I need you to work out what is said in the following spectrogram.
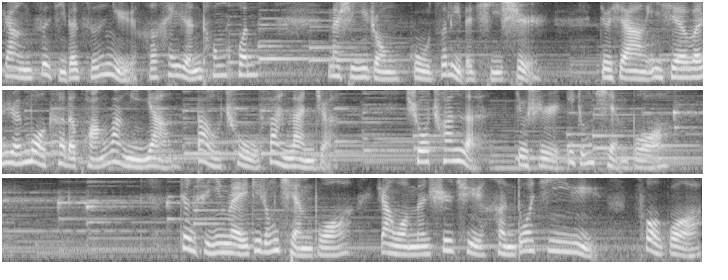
让自己的子女和黑人通婚，那是一种骨子里的歧视，就像一些文人墨客的狂妄一样，到处泛滥着。说穿了，就是一种浅薄。正是因为这种浅薄，让我们失去很多机遇，错过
